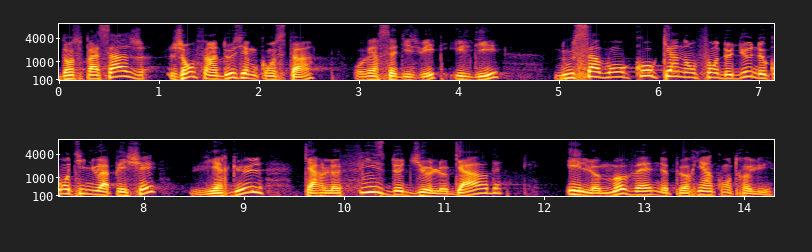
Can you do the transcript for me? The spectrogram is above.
dans ce passage, Jean fait un deuxième constat au verset 18. Il dit nous savons qu'aucun enfant de Dieu ne continue à pécher, virgule, car le Fils de Dieu le garde et le mauvais ne peut rien contre lui.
